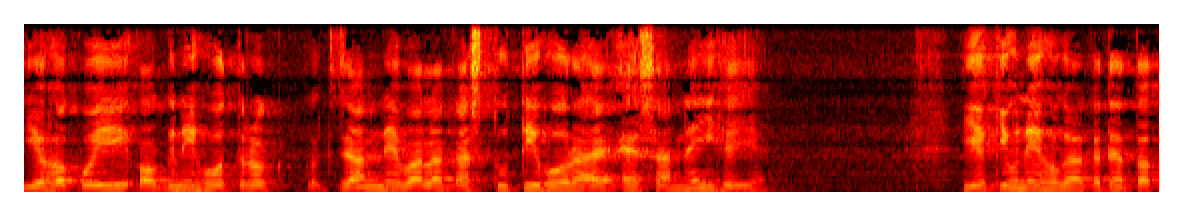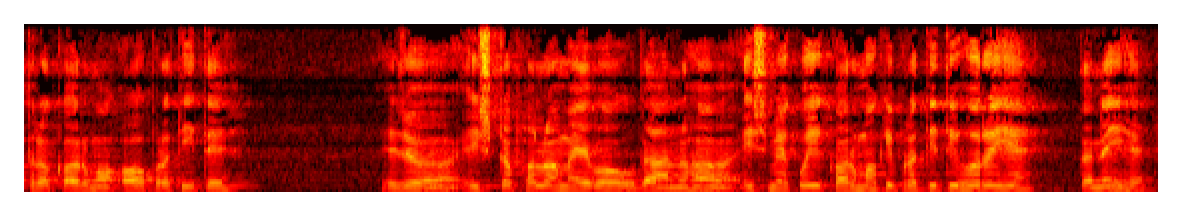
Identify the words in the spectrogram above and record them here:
यह कोई अग्निहोत्र जानने वाला का स्तुति हो रहा है, ऐसा नहीं है ये। ये क्यों नहीं होगा? कहते हैं, तत्र कर्म अप्रतीते। ये जो इष्टफलम एवं उदान, इसमें कोई कर्म की प्रतीति हो रही है? तो नहीं है।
